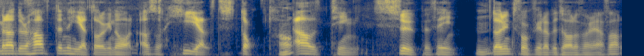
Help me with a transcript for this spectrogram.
men hade du haft en helt original, alltså helt stock, Ja. allting superfin. Då hade inte folk velat betala för det i alla fall.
